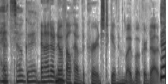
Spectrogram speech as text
it's so good. And I don't know mm. if I'll have the courage to give him my book or not. But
